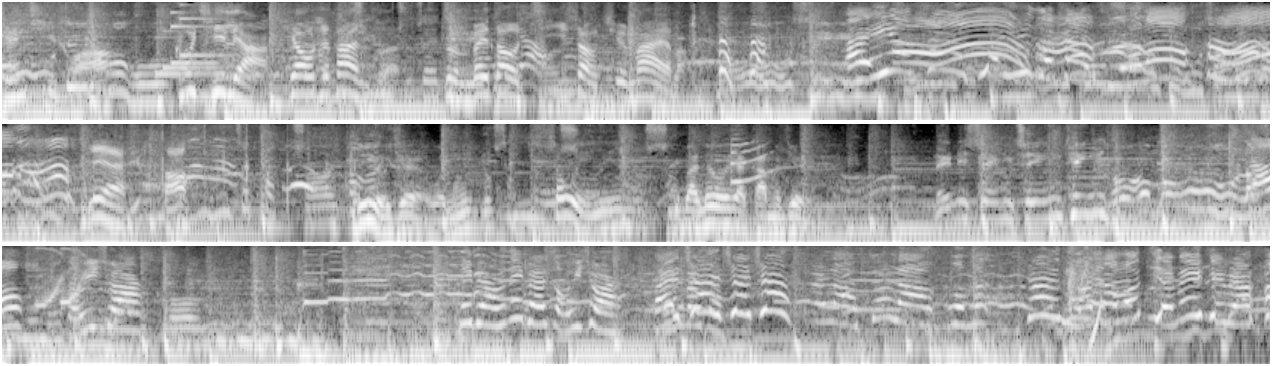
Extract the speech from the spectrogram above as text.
晨起床，夫妻俩挑着担子，准备到集上去卖了。哎呀，过日子干绝了！好，厉害，好，我就有劲儿，我能瘦人家一般都有点干巴劲儿。走，走一圈儿。那边那边走一圈儿。来这儿这儿这儿，了这儿了，我们这儿哪呀？往姐妹这边看。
